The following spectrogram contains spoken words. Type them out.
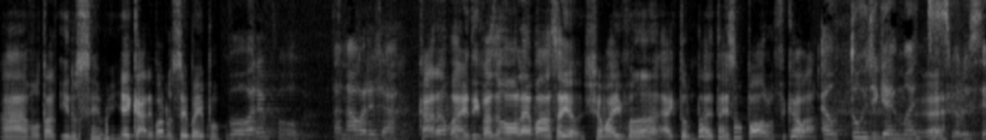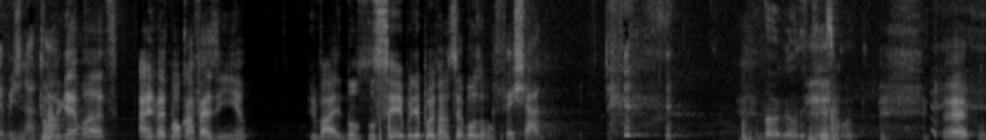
Ah, vontade de ir no sebo. E aí, cara, bora no sebo aí, pô. Bora, pô. Tá na hora já. Caramba, a gente tem que fazer um rolê massa aí, ó. Chama a Ivan, é que todo mundo tá, tá em São Paulo, fica lá. É o Tour de Guermantes é. pelos sebos de Natal. Tour de Guermantes. A gente vai tomar um cafezinho vai no, no sebo e depois vai no cebozão. Fechado. Dogão de três pontos. É, pô.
